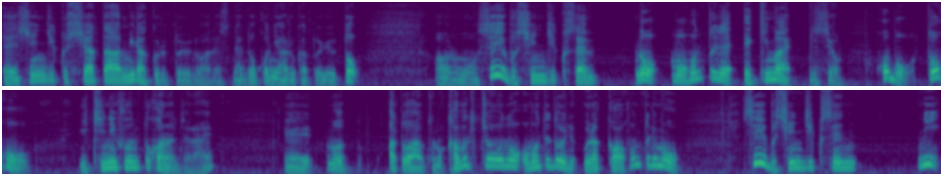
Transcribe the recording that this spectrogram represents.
え新宿シアターミラクルというのはですね、どこにあるかというと、あの、西武新宿線の、もう本当にね、駅前ですよ。ほぼ徒歩1、2分とかなんじゃない？えーもう、あとはその歌舞伎町の表通りの裏側、本当にもう、西武新宿線に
